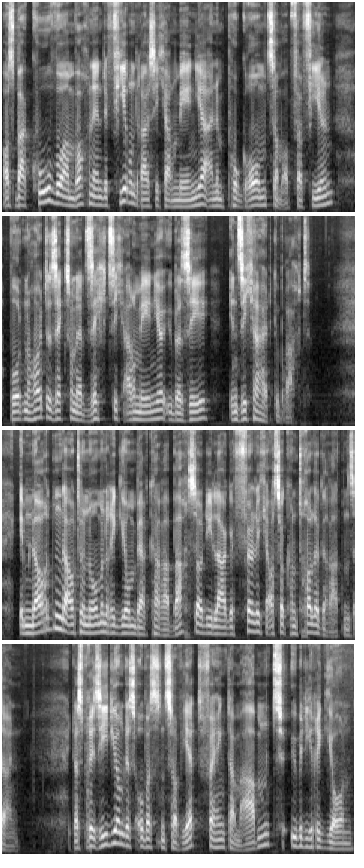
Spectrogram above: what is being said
Aus Baku, wo am Wochenende 34 Armenier einem Pogrom zum Opfer fielen, wurden heute 660 Armenier über See in Sicherheit gebracht. Im Norden der autonomen Region Bergkarabach soll die Lage völlig außer Kontrolle geraten sein. Das Präsidium des obersten Sowjet verhängt am Abend über die Region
